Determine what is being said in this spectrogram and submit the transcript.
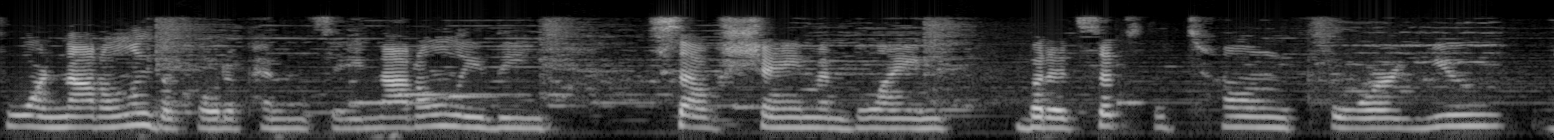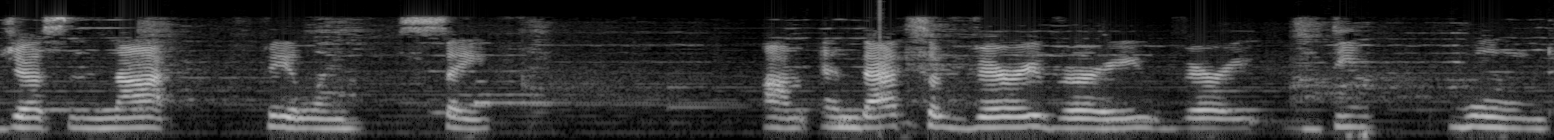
for not only the codependency, not only the self shame and blame, but it sets the tone for you just not feeling safe. Um, and that's a very, very, very deep wound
